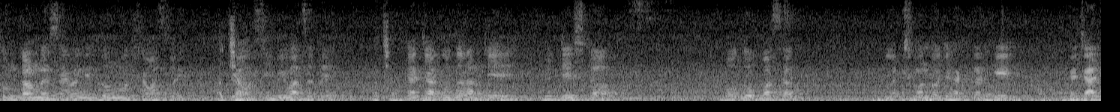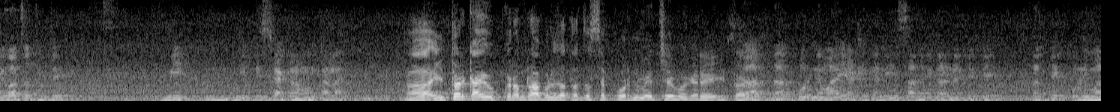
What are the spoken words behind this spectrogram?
सोनकाळमळे साहेबांनी दोन वर्ष वाचले अच्छा. यावर्षी मी वाचत आहे अच्छा. त्याच्या अगोदर आमचे ज्येष्ठ बौद्ध उपासक लक्ष्मणरावजी हटकर हे त्याच्या आधी वाचत होते. मी मी तिसऱ्या क्रमांकाला आहे. इतर काही उपक्रम राबवले जातात जसे पौर्णिमेचे वगैरे इतर? दर दर पौर्णिमा या ठिकाणी साजरी करण्यात येते. प्रत्येक पौर्णिमा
